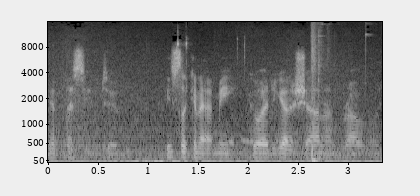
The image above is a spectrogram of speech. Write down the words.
Yep, I see him too. He's looking at me. Go ahead, you got a shot on him probably.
